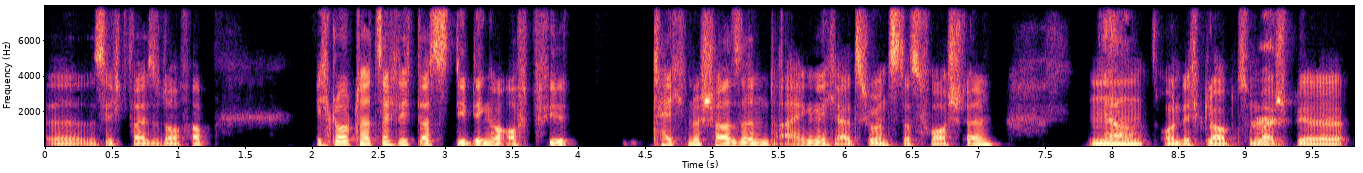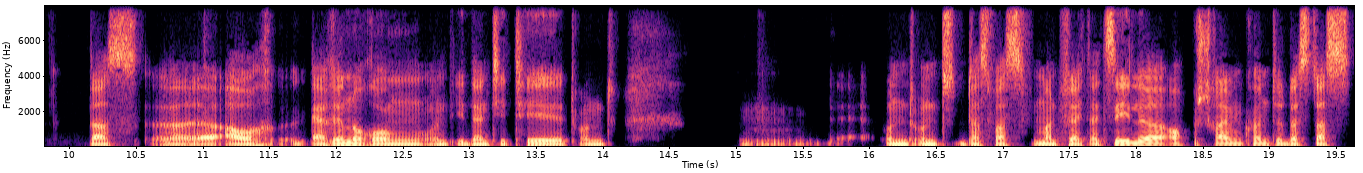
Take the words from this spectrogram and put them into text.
äh, Sichtweise drauf habe. Ich glaube tatsächlich, dass die Dinge oft viel technischer sind eigentlich, als wir uns das vorstellen. Mm, Ja. Und ich glaube zum Beispiel, dass äh, auch Erinnerungen und Identität und und und das, was man vielleicht als Seele auch beschreiben könnte, dass das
